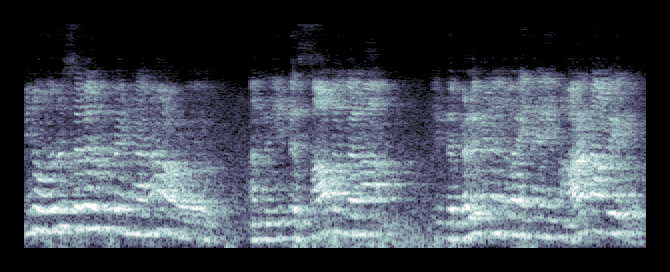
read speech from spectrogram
இன்னும் ஒரு சிலர் கூட என்னன்னா அந்த இந்த சாபங்கள்லாம் இந்த பலவீனங்கள்லாம் என்ன அரணாவே இருக்கும்.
